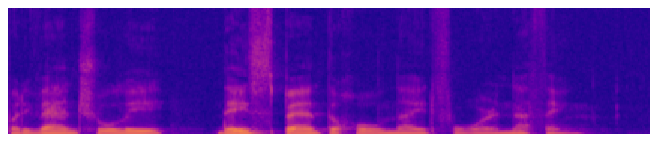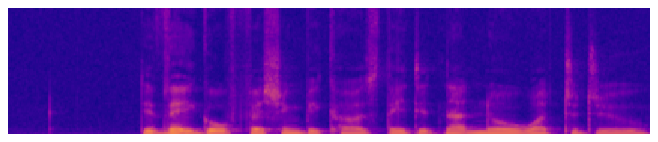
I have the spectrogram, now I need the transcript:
but eventually they spent the whole night for nothing. Did they go fishing because they did not know what to do,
